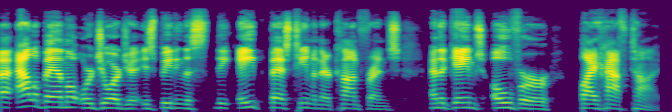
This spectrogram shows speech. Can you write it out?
uh, Alabama or Georgia is beating the the eighth best team in their conference, and the game's over by halftime.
